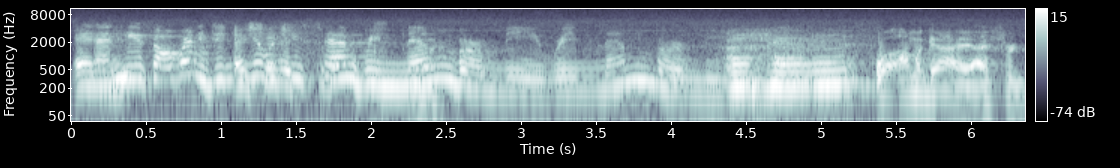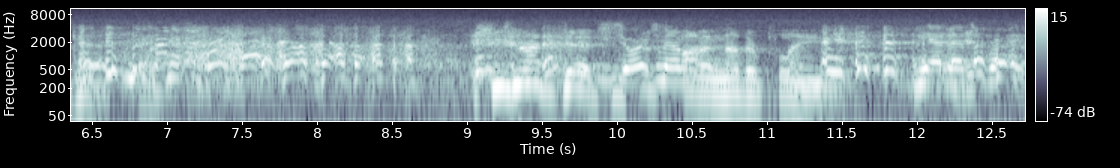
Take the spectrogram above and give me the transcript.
And you- he's already, didn't you hear what she said? Remember me, remember me. Mm -hmm. Well, I'm a guy. I forget. She's not dead. She's Short just memory. on another plane. Yeah, that's right.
